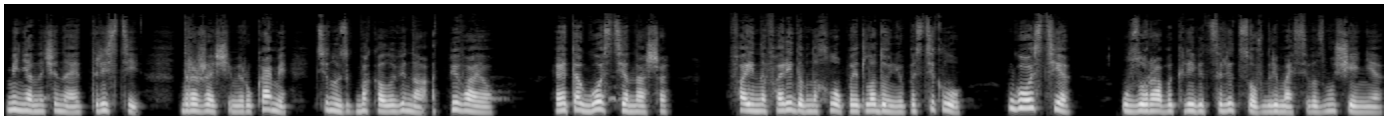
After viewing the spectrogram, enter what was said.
Меня начинает трясти. Дрожащими руками тянусь к бокалу вина, отпиваю. «Это гостья наша!» Фаина Фаридовна хлопает ладонью по стеклу. «Гостья!» У Зурабы кривится лицо в гримасе возмущения.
